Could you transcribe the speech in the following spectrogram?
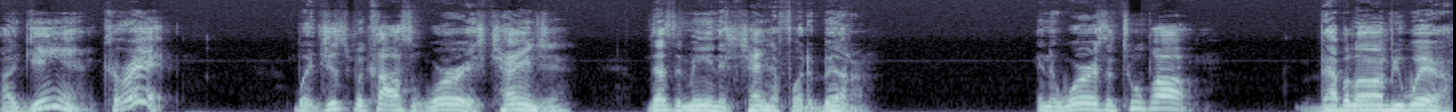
Again, correct. But just because the word is changing doesn't mean it's changing for the better. In the words of Tupac, Babylon beware.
